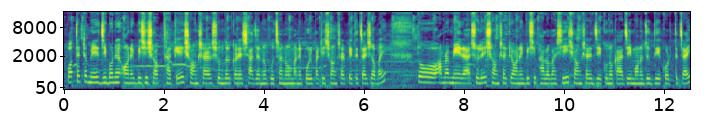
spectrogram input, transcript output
প্রত্যেকটা মেয়ের জীবনে অনেক বেশি শখ থাকে। সংসার সুন্দর করে সাজানো, গোছানো মানে পরিপাটির সংসার পেতে চায় সবাই। তো আমরা মেয়েরা আসলে সংসারকে অনেক বেশি ভালোবাসি। সংসারে যে কোনো কাজে মনোযোগ দিয়ে করতে চাই।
